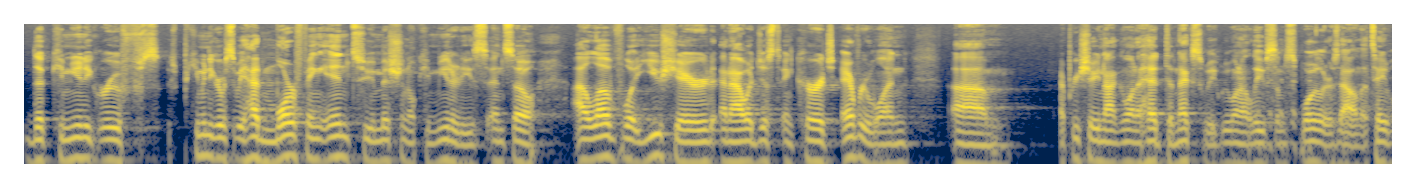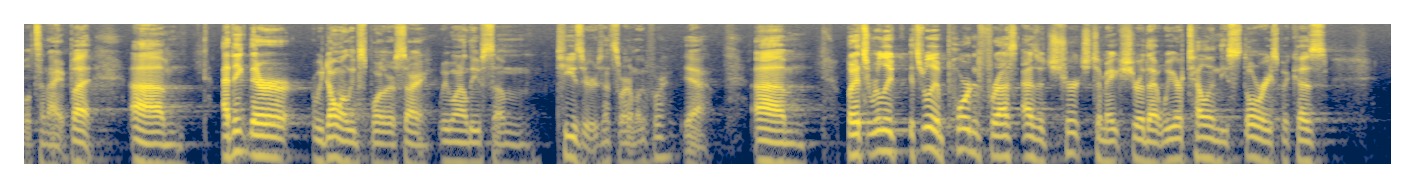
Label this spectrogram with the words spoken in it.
the community groups community groups that we had morphing into missional communities. And so i love what you shared and i would just encourage everyone um, i appreciate you not going ahead to next week. We want to leave some spoilers out on the table tonight. But um, i think there we don't want to leave spoilers sorry. We want to leave some teasers. That's what i'm looking for? Yeah. Um, but it's really it's really important for us as a church to make sure that we are telling these stories because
